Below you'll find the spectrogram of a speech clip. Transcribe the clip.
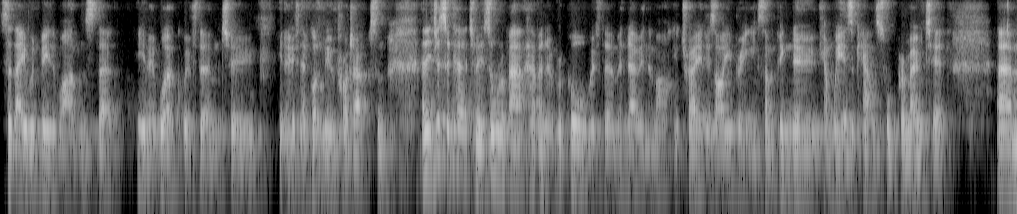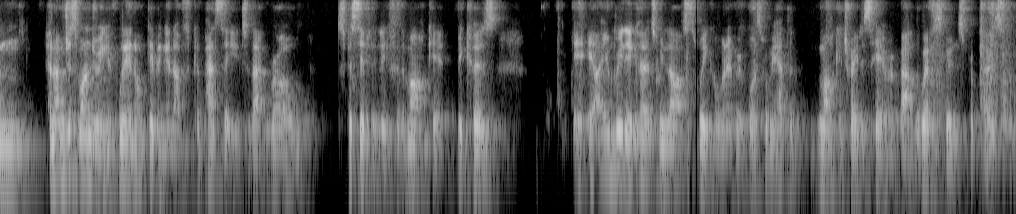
So they would be the ones that, you know, work with them to, you know, if they've got new products and, and it just occurred to me, it's all about having a rapport with them and knowing the market traders. Are you bringing something new? Can we as a council promote it? Um, and I'm just wondering if we're not giving enough capacity to that role specifically for the market, because it, it- really occurred to me last week or whenever it was, when we had the market traders here about the Wetherspoons proposal.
